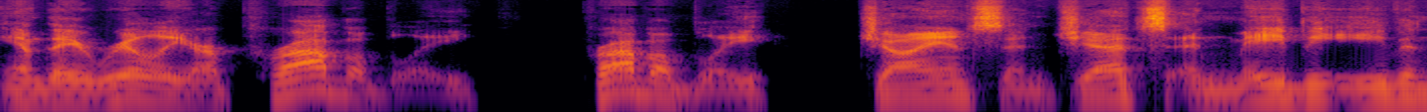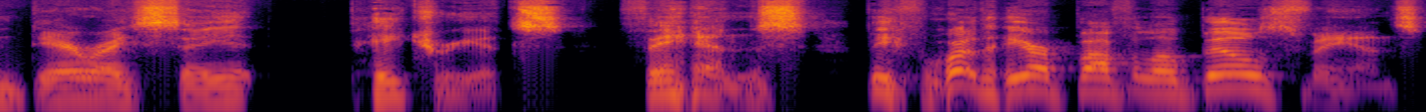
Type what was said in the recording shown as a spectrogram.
And they really are probably probably Giants and Jets and maybe even, dare I say it, Patriots fans before they are Buffalo Bills fans.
